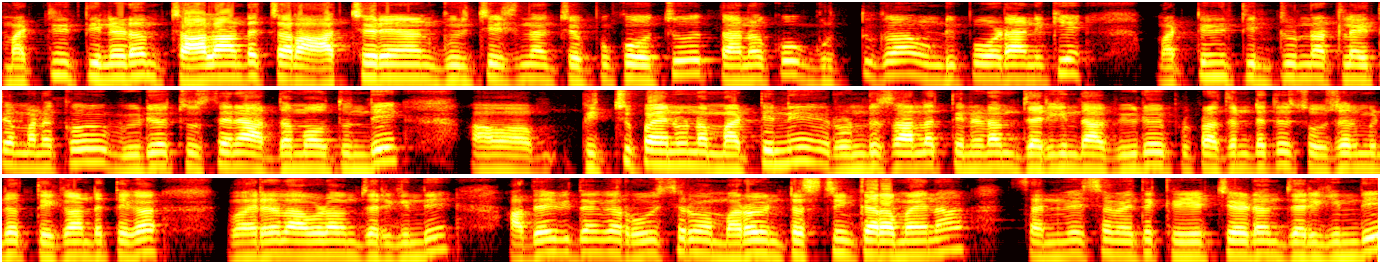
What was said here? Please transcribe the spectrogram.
మట్టిని తినడం చాలా అంటే చాలా ఆశ్చర్యానికి గురి చేసిందని చెప్పుకోవచ్చు. తనకు గుర్తుగా ఉండిపోవడానికి మట్టిని తింటున్నట్లయితే మనకు వీడియో చూస్తేనే అర్థమవుతుంది. పిచ్చు పైన ఉన్న మట్టిని రెండు సార్లు తినడం జరిగింది. ఆ వీడియో ఇప్పుడు ప్రజెంట్ అయితే సోషల్ మీడియా తెగ అంటే తెగ వైరల్ అవ్వడం జరిగింది. అదేవిధంగా రోహిత్ శర్మ మరో ఇంట్రెస్టింగ్ కరమైన సన్నివేశం అయితే క్రియేట్ చేయడం జరిగింది.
